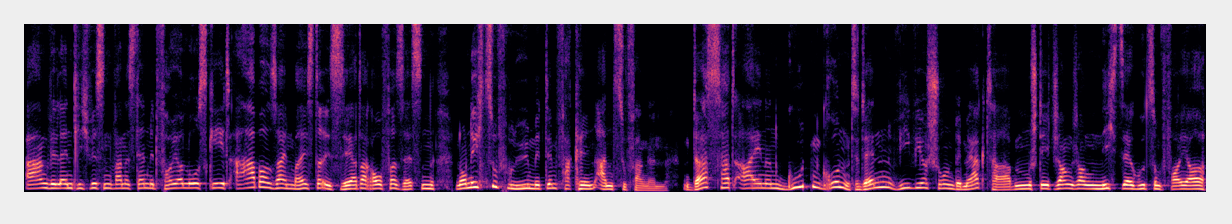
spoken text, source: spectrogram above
Ahn will endlich wissen, wann es denn mit Feuer losgeht, aber sein Meister ist sehr darauf versessen, noch nicht zu früh mit dem Fackeln anzufangen. Das hat einen guten Grund, denn wie wir schon bemerkt haben, steht Zhong nicht sehr gut zum Feuer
